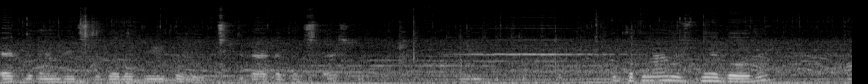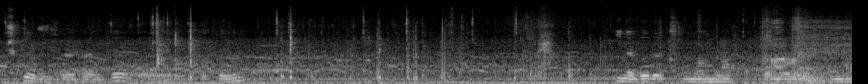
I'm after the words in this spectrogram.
Evet buradan da işte böyle büyük olup çıktık arkadaşlar. Bu tapınağın üstüne doğru çıkıyoruz herhalde. Ee, Bakalım. Yine böyle tırmanma, atlama, zıplama,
